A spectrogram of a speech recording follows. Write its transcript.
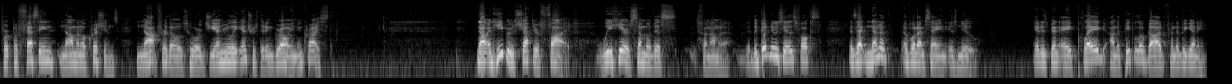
for professing nominal Christians not for those who are genuinely interested in growing in Christ. Now, in Hebrews chapter 5, we hear some of this phenomena. The good news is, folks, is that none of, of what I'm saying is new. It has been a plague on the people of God from the beginning.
